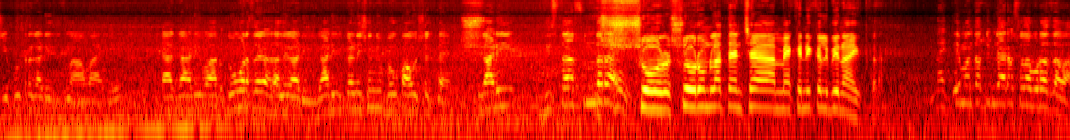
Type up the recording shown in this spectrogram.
जिपुटर गाडीचं नाव आहे. त्या गाडीवर दोन वर्ष झाली गाडी. गाडी कंडिशन तुम्ही पाहू शकताय. गाडी दिसता सुंदर आहे. शो शोरूमला त्यांच्या मेकॅनिकल बी नाहीत का? नाही ते म्हणतात तुम्ही डायरेक्ट सोलापुरात जावा.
